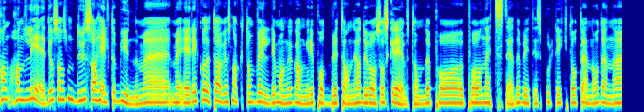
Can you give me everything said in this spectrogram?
han, han, leder jo, sånn som du sa helt til å begynne med, med, Erik, og dette har vi jo snakket om veldig mange ganger i Pod Britannia, du har også skrevet om det på, på nettstedet britiskpolitikk.no, denne,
